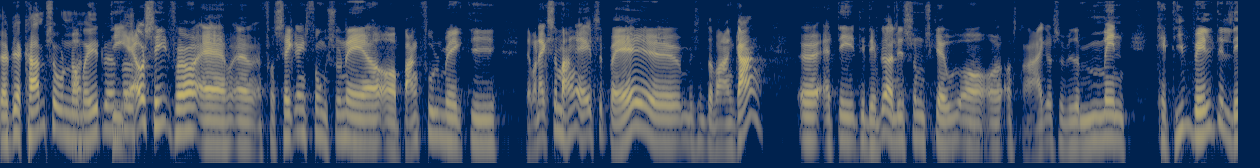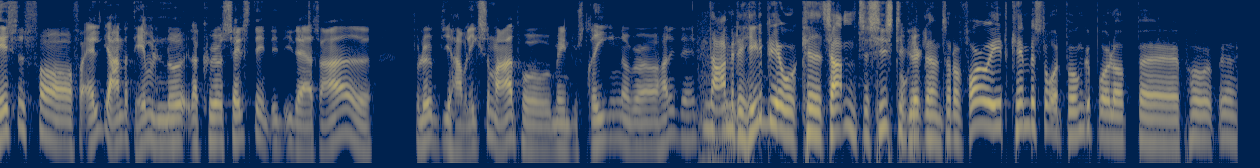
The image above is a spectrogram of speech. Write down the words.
der bliver kampzonen nummer et. Det er jo set før af, af forsikringsfunktionærer og bankfuldmægtige. Der var der ikke så mange af tilbage, øh, som der var engang. Øh, at det, det er dem, der ligesom skal ud og, og, og strække og så videre. Men kan de vælte læsset for, for alle de andre? Det er vel noget, der kører selvstændigt i deres eget øh, forløb. De har vel ikke så meget på med industrien at gøre, har de det? Nej, men det hele bliver jo kædet sammen til sidst okay. i virkeligheden, så du får jo et kæmpe stort bunkebryllup øh, på, øh,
